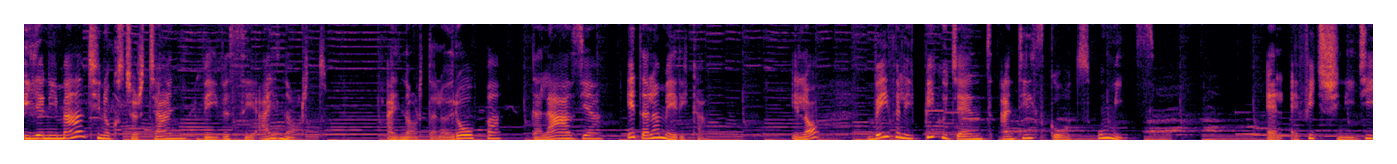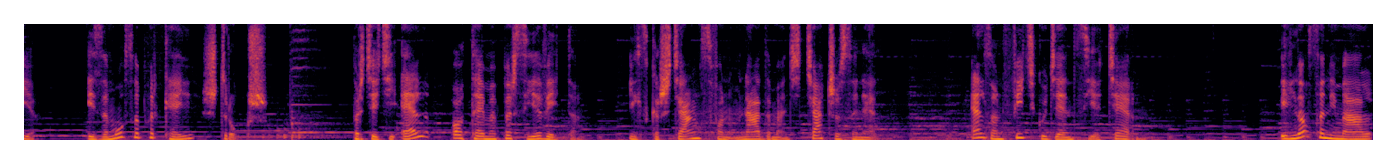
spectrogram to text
Gli animali ci nox vivono vive se al nord. Al nord dall'Europa, dall'Asia e dall'America. E lo vive li pigugent antils goz umiz. El è ficinidia. i zemosa për kell shtruksh. Për që që el, o teme për si e veta. Il skrështjang së fonëm nadë manë që qaqë së nëllë. El zonë fiqë ku gjenë si e qernë. Il nësë animal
